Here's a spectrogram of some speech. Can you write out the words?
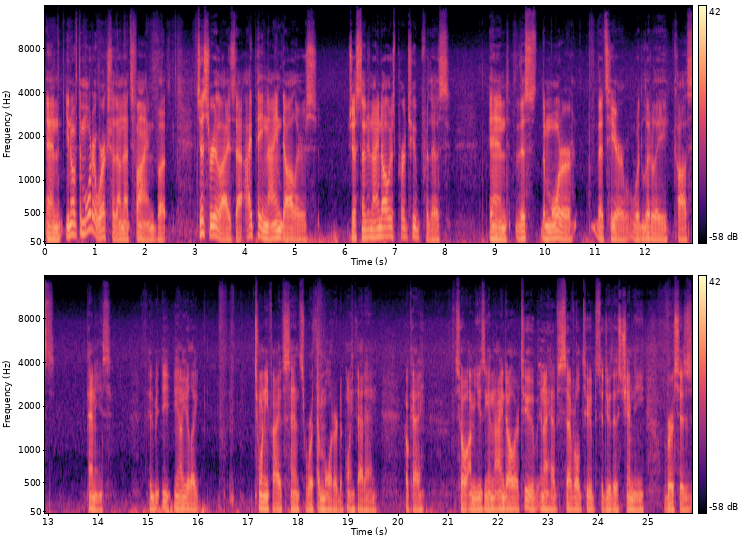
And you know, if the mortar works for them, that's fine. But just realize that I pay $9, just under $9 per tube for this. And this, the mortar that's here would literally cost pennies. It'd be, you know, you're like 25 cents worth of mortar to point that in. Okay. So I'm using a $9 tube and I have several tubes to do this chimney versus,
